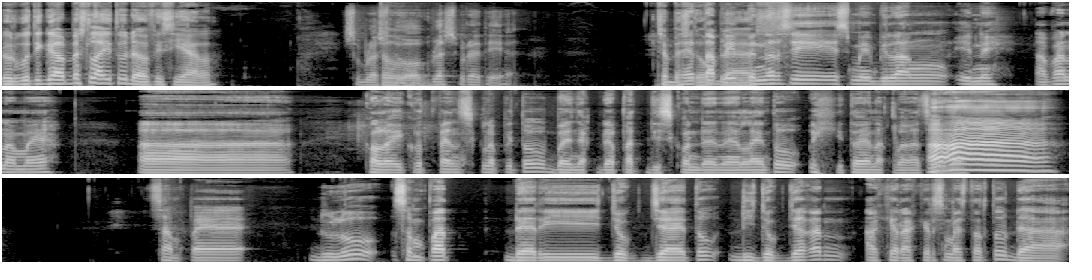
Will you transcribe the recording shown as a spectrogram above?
2013 lah itu udah official. 11 Tuh. 12 berarti ya. 11 Eh, tapi 12. bener sih Ismi bilang ini apa namanya? eh kalau ikut fans club itu banyak dapat diskon dan lain-lain tuh, wih itu enak banget sih. Ah, ah. Sampai dulu sempat dari Jogja itu di Jogja kan akhir-akhir semester tuh udah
